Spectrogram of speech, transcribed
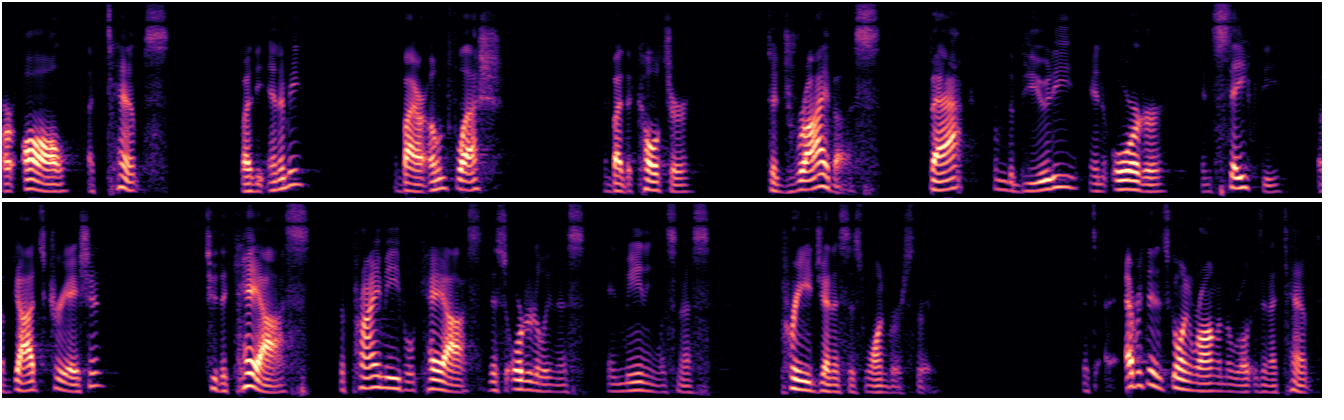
are all attempts by the enemy and by our own flesh and by the culture to drive us back from the beauty and order and safety of God's creation to the chaos, the primeval chaos, disorderliness, and meaninglessness pre Genesis 1, verse 3. That's, everything that's going wrong in the world is an attempt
